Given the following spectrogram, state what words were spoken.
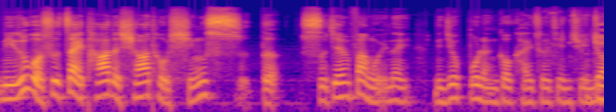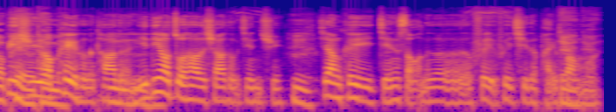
你如果是在它的 shuttle 行驶的时间范围内，你就不能够开车进去，你就必须要配合它的，嗯你一定要坐它的 shuttle 进去，嗯，这样可以减少那个废废气的排放对嘛。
